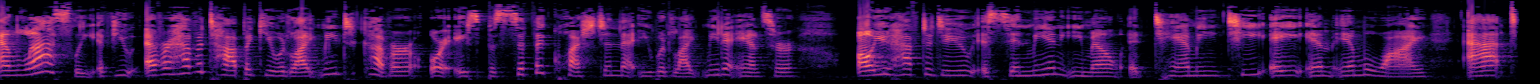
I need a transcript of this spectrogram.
And lastly, if you ever have a topic you would like me to cover or a specific question that you would like me to answer, all you have to do is send me an email at Tammy, T-A-M-M-Y, at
